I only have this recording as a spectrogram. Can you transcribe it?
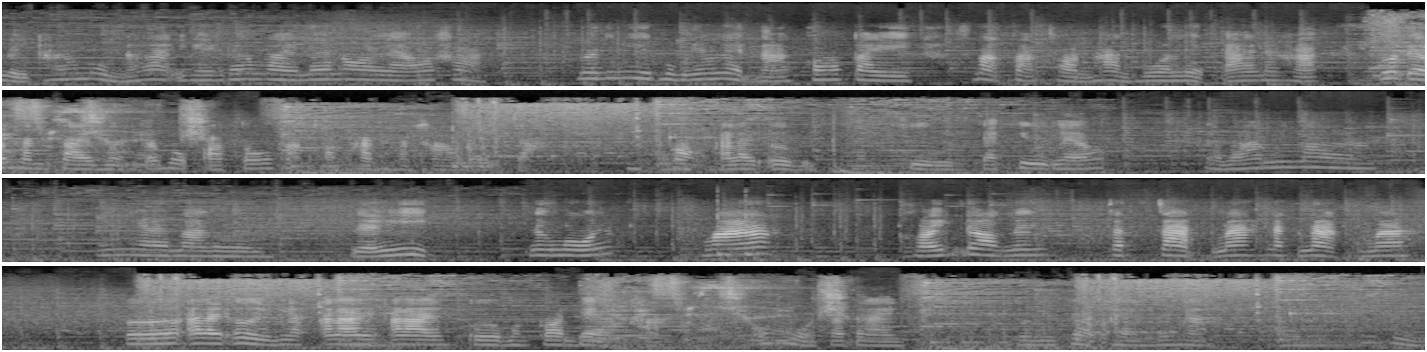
เหลือค่าหมุนนั่นแหละยังไงก็ได้กำไรแน่นอนแล้วอะค่ะ เพื่อนที่มีทูนิวเลตนะ ก็ไปสมัครฝากถอนผ่านทัวร์เลตได้นะคะ รวดเร็วทันใจเหมือนระบบออโต้ฝากถอนผ่านธนาคารเลยจ้ะกล่องอะไรเอ่ยคิวแจ็คคิวแล้ว แต่ว่าไม่มา ไม่มีอะไรมาเลยเหลืออีกหนึ่งหมุนมา ขออีกดอกหนึ่งจัดจัดมาหนักๆมา เออ อะไรเอ่ยเนี่ยอะไรอะไรเออมังกรแดงค่ะ โอ้โหสะใจตัวนี้แจกแพงด้วยนะหือ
